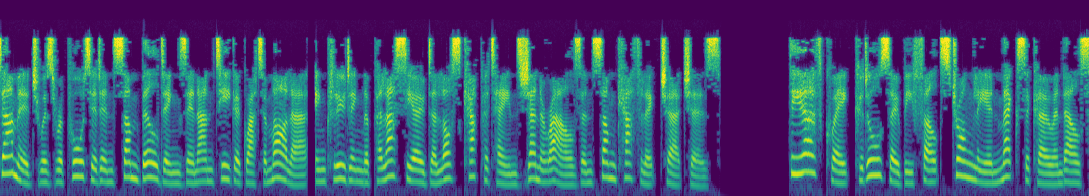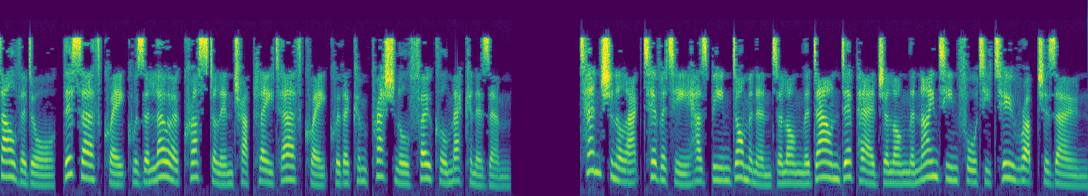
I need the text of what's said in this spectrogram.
Damage was reported in some buildings in Antigua Guatemala, including the Palacio de los Capitanes Generales and some Catholic churches. The earthquake could also be felt strongly in Mexico and El Salvador. This earthquake was a lower crustal intraplate earthquake with a compressional focal mechanism. Tensional activity has been dominant along the down-dip edge along the 1942 rupture zone.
